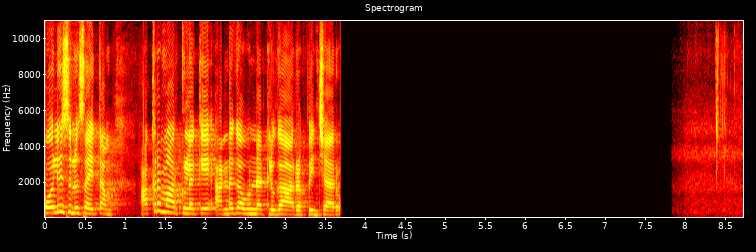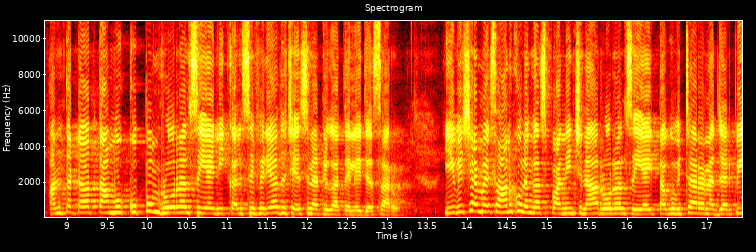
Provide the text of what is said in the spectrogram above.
పోలీసులు సైతం అక్రమార్కులకే అండగా ఉన్నట్లుగా ఆరోపించారు. అంతటా తాము కుప్పం రూరల్ సిఐని కలిసి ఫిర్యాదు చేసినట్లుగా తెలియజేశారు. ఈ విషయమై సానుకూలంగా స్పందించిన రూరల్ సిఐ తగు విచారణ జరిపి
